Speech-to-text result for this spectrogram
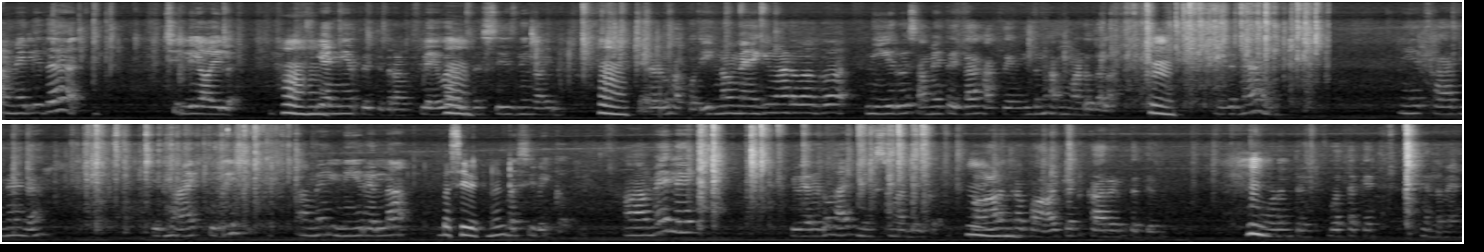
ಆಮೇಲೆ ಇದು ಚಿಲ್ಲಿ ಆಯಿಲ್ ಎಣ್ಣೆ ಇರ್ತೈತಿ ಇದ್ರಾಗ ಫ್ಲೇವರ್ ಸೀಸನಿಂಗ್ ಆಯಿಲ್ ಎರಡು ಹಾಕೋದು. ಈಗ ನಾವು ಮ್ಯಾಗಿ ಮಾಡುವಾಗ ನೀರು ಸಮೇತ ಇದ್ದಾಗ ಹಾಕ್ತೇವೆ. ಇದನ್ನ ಹಂಗೆ ಮಾಡೋದಲ್ಲ. ಇದನ್ನ ನೀರು ಕಾದ್ಮ್ಯಾಗ ಇದನ್ನ ಹಾಕಿ ಕುದಿಸಿ ಆಮೇಲೆ ನೀರೆಲ್ಲ ಬಸಿಬೇಕು ಬಸಿಬೇಕು. ಆಮೇಲೆ ಇವೆರಡು ಹಾಕಿ ಮಿಕ್ಸ್ ಮಾಡ್ಬೇಕು. ಭಾಳ ಅಂದ್ರೆ ಭಾಳ ಕೆಟ್ಟ ಖಾರ ಇರ್ತೈತಿ ನೋಡಂತ್ರಿ ಗೊತ್ತಾಕೈತಿ ತಿಂದ ಮ್ಯಾಗ.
